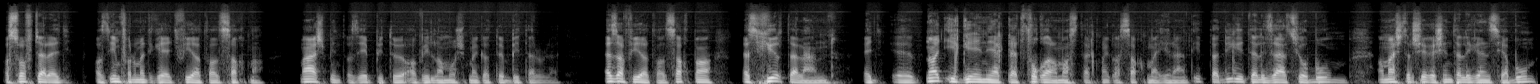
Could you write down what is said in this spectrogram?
A szoftver egy, az informatika egy fiatal szakma. Más, mint az építő, a villamos, meg a többi terület. Ez a fiatal szakma, ez hirtelen egy ö, nagy igényeket fogalmaztak meg a szakma iránt. Itt a digitalizáció boom, a mesterséges intelligencia boom,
